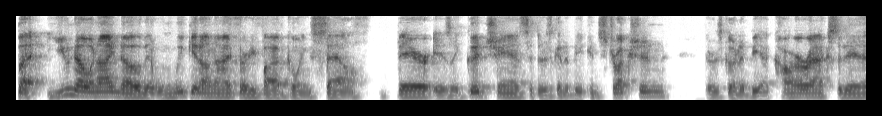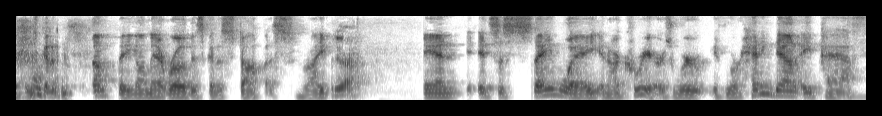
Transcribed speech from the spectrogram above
But you know, and I know that when we get on I 35 going south, there is a good chance that there's going to be construction, there's going to be a car accident, there's going to be something on that road that's going to stop us, right? Yeah. And it's the same way in our careers. We're if we're heading down a path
